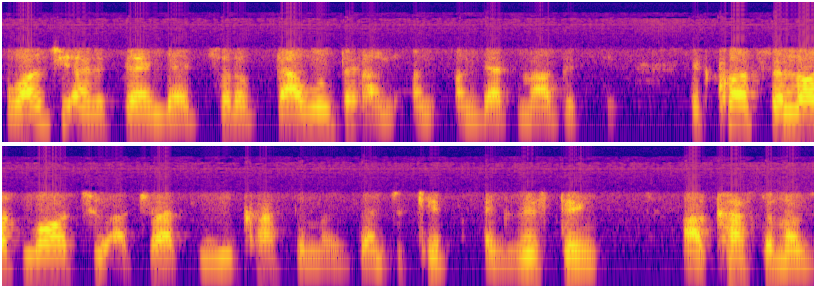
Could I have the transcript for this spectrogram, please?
once you understand that, sort of double down on, on that marketing it costs a lot more to attract new customers than to keep existing uh, customers.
